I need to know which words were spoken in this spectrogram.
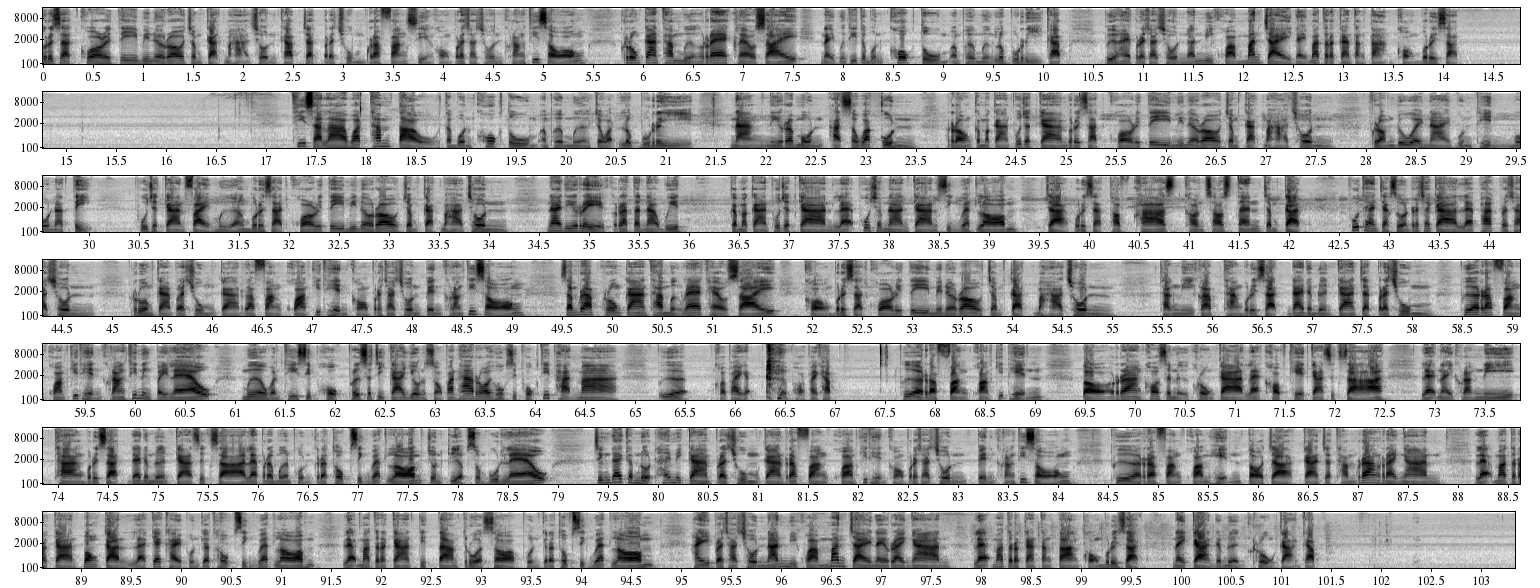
บริษัท Quality Mineral จำกัดมหาชนครับ จัดประชุมรับฟังเสียงของประชาชนครั้งที่ 2 โครงการทำเหมืองแร่แคลวไซต์ในพื้นที่ตำบลโคกตูมอำเภอเมืองลบบุรีครับ เพื่อให้ประชาชนนั้นมีความมั่นใจในมาตรการต่างๆ ของบริษัทที่ศาลาวัดถ้ำเต่า ตำบลโคกตูม อำเภอเมือง จังหวัดลบบุรี นางนิรมนอัศวกุล รองกรรมการผู้จัดการบริษัท Quality Mineral จำกัดมหาชน พร้อมด้วยนายบุญถิ่นโมนาติ ผู้จัดการฝ่ายเหมืองบริษัท Quality Mineral จำกัดมหาชน นายดิเรก รัตนวิทย์ กรรมการผู้จัดการและผู้ชำนาญการสิ่งแวดล้อม จากบริษัท Top Class Consultant จำกัด ผู้แทนจากส่วนราชการและภาคประชาชน ร่วมการประชุมการรับฟังความคิดเห็นของประชาชนเป็นครั้งที่ 2สำหรับโครงการทำเหมืองแร่แคลไซต์ของบริษัท Quality Mineral จำกัดมหาชน ทั้งนี้ครับทางบริษัทได้ดำเนินการจัดประชุม เพื่อรับฟังความคิดเห็นครั้งที่ 1 ไปแล้ว เมื่อวันที่ 16 พฤศจิกายน 2566 ที่ผ่านมา เพื่อขออภัยครับขออภัยครับ เพื่อรับฟังความคิดเห็นต่อร่างข้อเสนอโครงการและขอบเขตการศึกษา และในครั้งนี้ทางบริษัทได้ดำเนินการศึกษา และประเมินผลกระทบสิ่งแวดล้อมจนเกือบสมบูรณ์แล้ว จึงได้กำหนดให้มีการประชุมการรับฟังความคิดเห็นของประชาชนเป็นครั้งที่ 2 เพื่อรับฟังความเห็นต่อจากการจัดทำร่างรายงาน และมาตรการป้องกัน และแก้ไขผลกระทบสิ่งแวดล้อม และมาตรการติดตามตรวจสอบผลกระทบสิ่งแวดล้อม ให้ประชาชนนั้นมีความมั่นใจในรายงาน และมาตรการต่างๆ ของบริษัทในการดำเนินโครงการครับ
